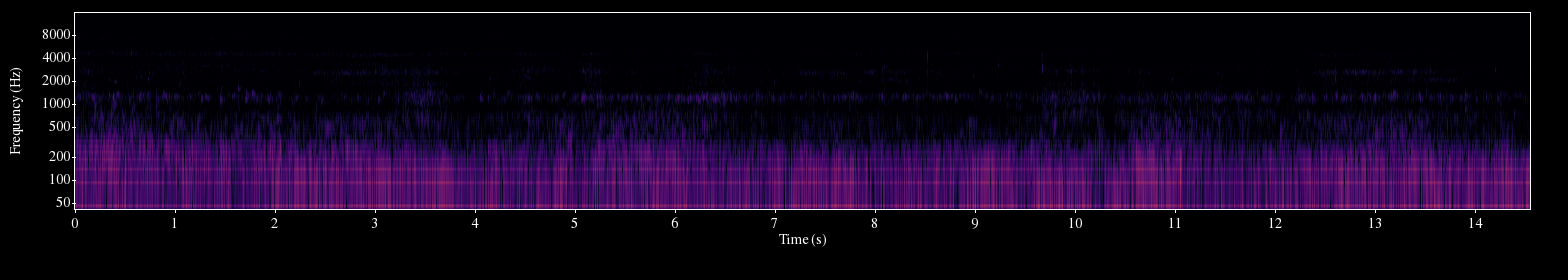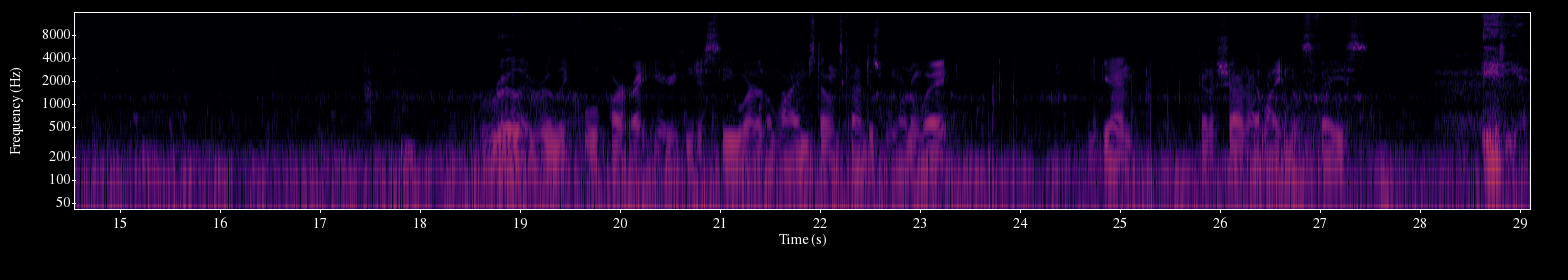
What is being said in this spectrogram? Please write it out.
Really, really cool part right here. You can just see where the limestone's kind of just worn away. And again, gotta shine that light in his face. Idiot.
